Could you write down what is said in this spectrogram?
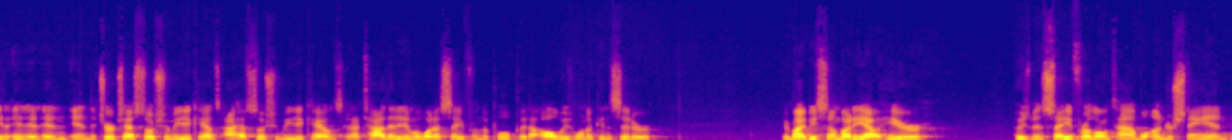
And, and, and the church has social media accounts. I have social media accounts, and I tie that in with what I say from the pulpit. I always want to consider there might be somebody out here who's been saved for a long time will understand.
